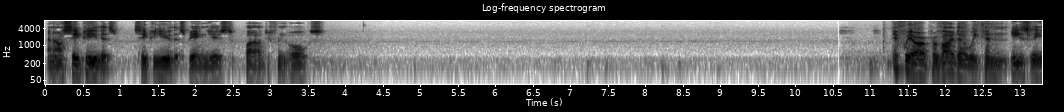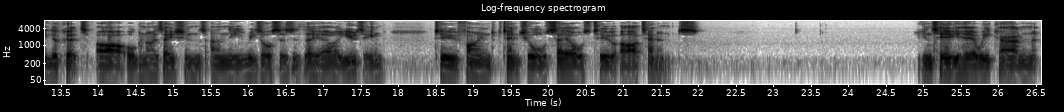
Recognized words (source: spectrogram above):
and our CPU that's, CPU that's being used by our different orgs. If we are a provider, we can easily look at our organizations and the resources they are using to find potential sales to our tenants. You can see here we can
